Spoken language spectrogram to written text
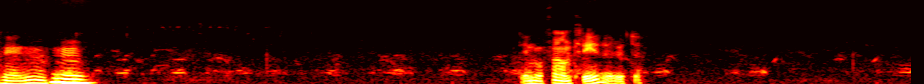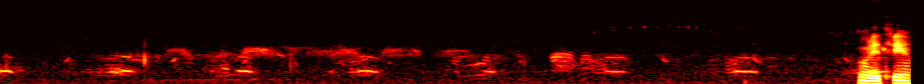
sig mm. Det är nog fan tre där ute. Ja, det är tre.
